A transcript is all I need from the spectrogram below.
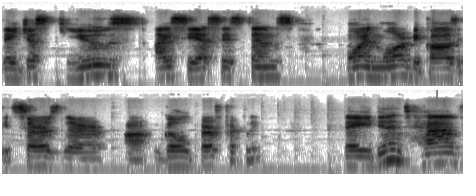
they just use ICS systems more and more because it serves their uh, goal perfectly they didn't have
